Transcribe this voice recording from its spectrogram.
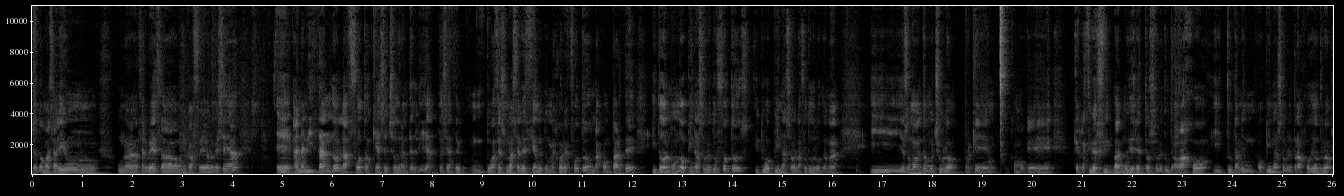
te tomas ahí una cerveza o un café o lo que sea eh, analizando las fotos que has hecho durante el día. Entonces tú haces una selección de tus mejores fotos, las compartes y todo el mundo opina sobre tus fotos y tú opinas sobre las fotos de los demás. Y es un momento muy chulo porque como que, que recibes feedback muy directo sobre tu trabajo y tú también opinas sobre el trabajo de otros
